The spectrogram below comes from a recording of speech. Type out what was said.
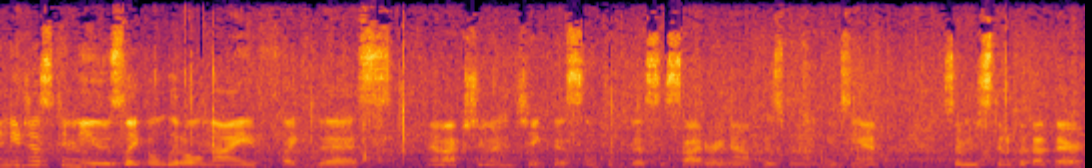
and you just can use like a little knife like this, I'm actually going to take this and put this aside right now because we're not using it. So I'm just going to put that there.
